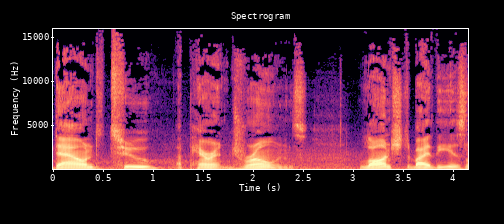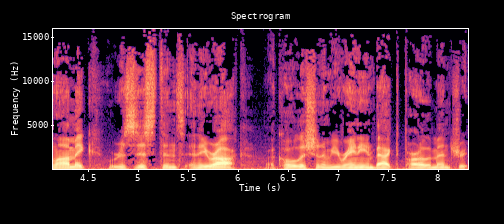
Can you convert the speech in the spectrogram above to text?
downed two apparent drones launched by the Islamic Resistance in Iraq, a coalition of Iranian-backed parliamentary,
